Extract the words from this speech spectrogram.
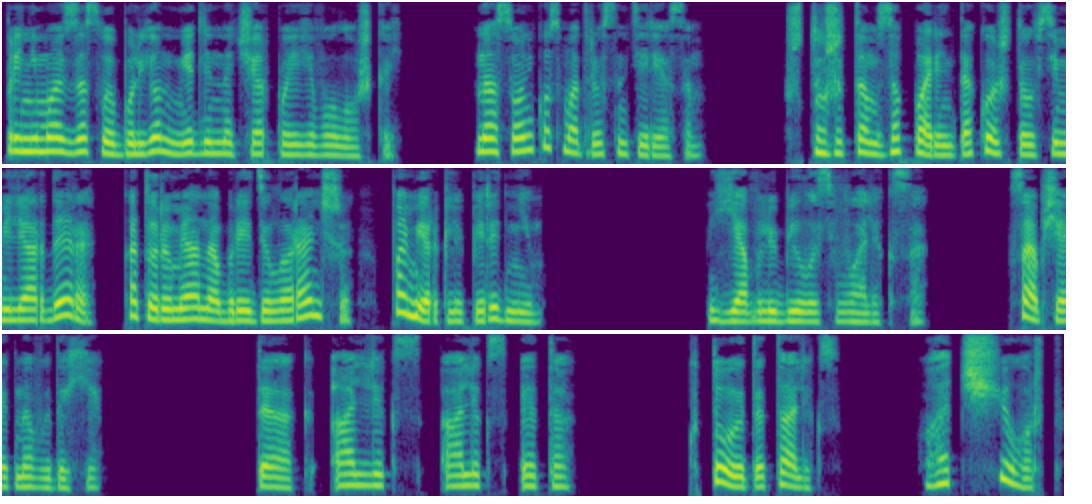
Принимаюсь за свой бульон, медленно черпая его ложкой. На Соньку смотрю с интересом. Что же там за парень такой, что все миллиардеры, которыми она бредила раньше, померкли перед ним? Я влюбилась в Алекса, сообщает на выдохе. Так, Алекс, Алекс это... Кто этот Алекс? А, чёрт!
